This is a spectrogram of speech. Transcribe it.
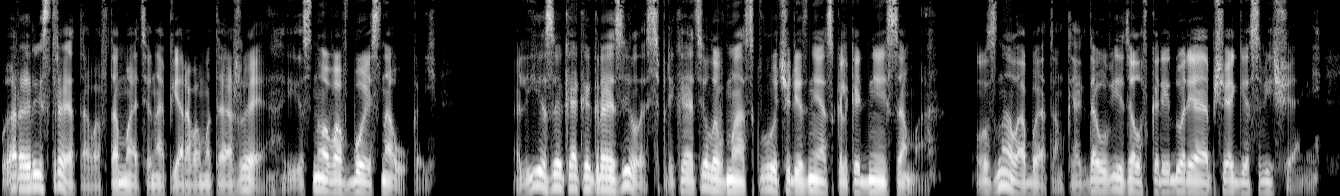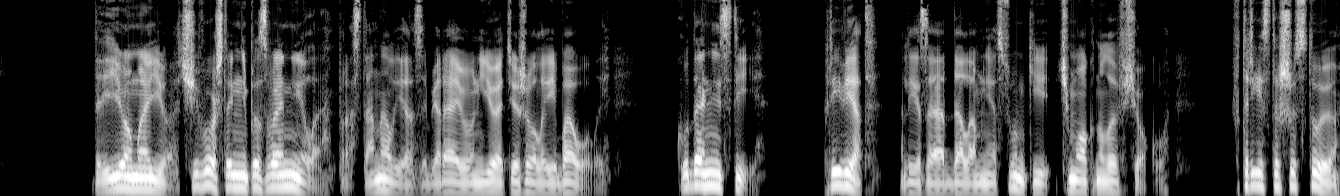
Пара рестрета в автомате на первом этаже и снова в бой с наукой. Лиза, как и грозилась, прикатила в Москву через несколько дней сама. Узнал об этом, когда увидел в коридоре общаги с вещами. «Да ё-моё, чего ж ты не позвонила?» — простонал я, забирая у нее тяжелые баулы. «Куда нести?» «Привет», — Лиза отдала мне сумки, чмокнула в щеку. «В 306-ю.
